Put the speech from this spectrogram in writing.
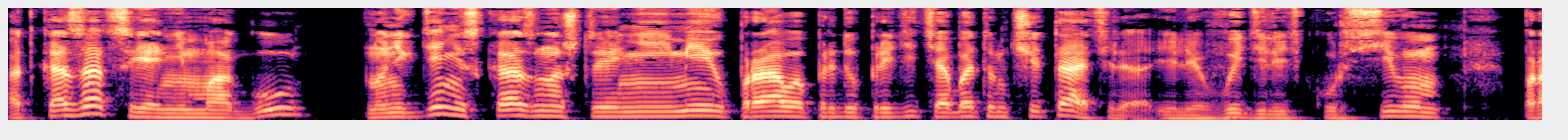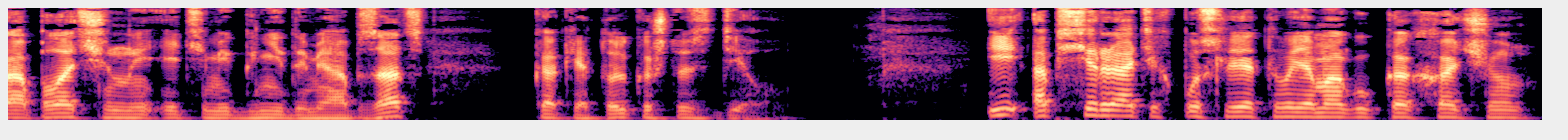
Отказаться я не могу, но нигде не сказано, что я не имею права предупредить об этом читателя или выделить курсивом прооплаченный этими гнидами абзац, как я только что сделал. И обсирать их после этого я могу как хочу.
